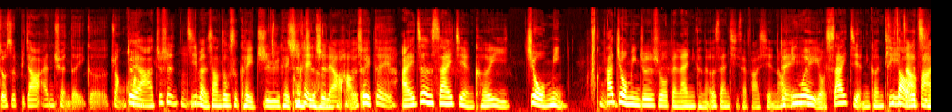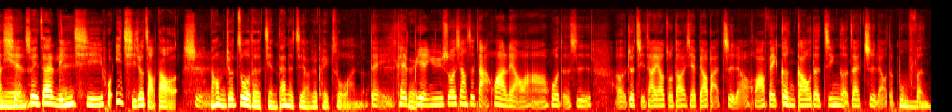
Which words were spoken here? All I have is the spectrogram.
都是比较安全的一个状况。对啊，就是基本上都是可以治愈、嗯、可以控制很好的，治疗好的。所以对癌症筛检可以。救命，他救命就是说，本来你可能二三期才发现，然后因为有筛检，你可能提早了几年，所以在零期或一期就找到了。是，然后我们就做的简单的治疗就可以做完了。对，可以免于说像是打化疗啊，或者是呃，就其他要做到一些标靶治疗，花费更高的金额在治疗的部分。嗯，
